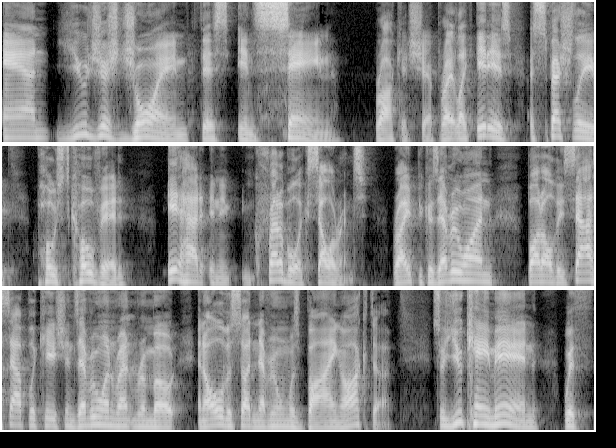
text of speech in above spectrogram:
And you just joined this insane rocket ship, right? Like it is, especially post COVID, it had an incredible accelerant, right? Because everyone bought all these SaaS applications, everyone went remote, and all of a sudden everyone was buying Okta. So you came in with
